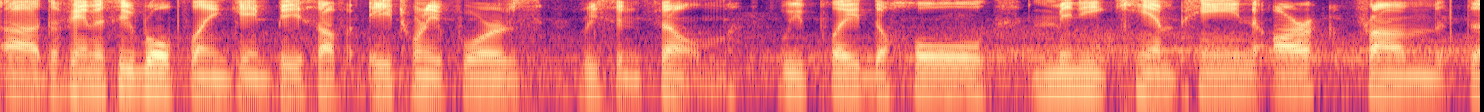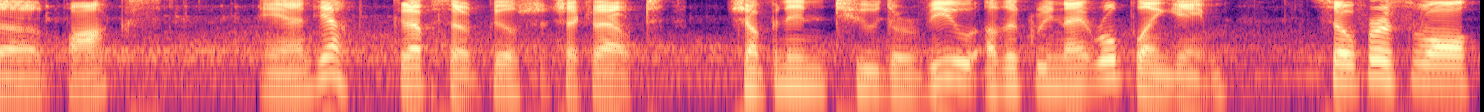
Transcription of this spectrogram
uh, the fantasy role playing game based off of A24's recent film. We played the whole mini campaign arc from the box. And yeah, good episode. People should check it out. Jumping into the review of the Green Knight role playing game. So, first of all,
